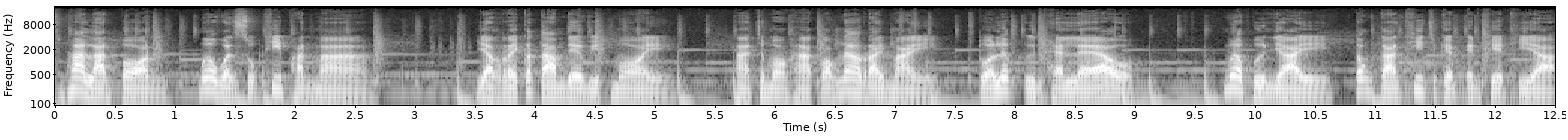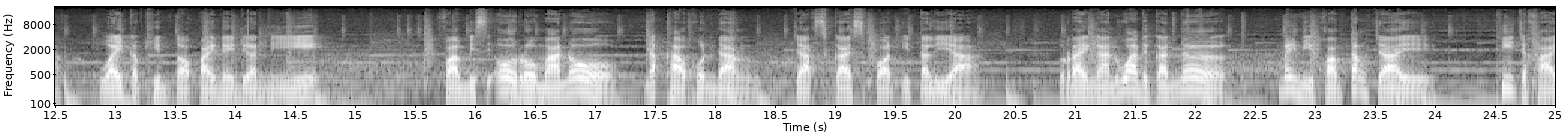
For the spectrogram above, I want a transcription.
25 ล้านปอนด์เมื่อวันศุกร์ที่ผ่านมา อย่างไรก็ตามเดวิดมอย อาจจะมองหากองหน้ารายใหม่ ตัวเลือกอื่นแทนแล้ว เมื่อปืนใหญ่ต้องการที่จะเก็บเอ็นเคเทียไว้กับทีมต่อไปในเดือนนี้ ฟาบิซิโอ โรมาโน นักข่าวคนดัง จาก Sky Sport อิตาเลีย รายงานว่าเดอะกันเนอร์ไม่มีความตั้งใจ ที่จะขาย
